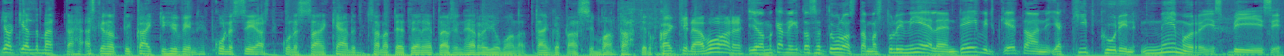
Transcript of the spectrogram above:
Joo, kieltämättä. Äsken sanottiin kaikki hyvin, kunnes siihen asti, kunnes sain käännetyt sanat eteen ja täysin Herran Jumala. Tänkö tanssin mä oon tahtinut kaikki nämä vuodet. Joo, mä kävin tuossa tulostamassa. Tuli mieleen David Getan ja Kid Cudin Memories-biisi.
